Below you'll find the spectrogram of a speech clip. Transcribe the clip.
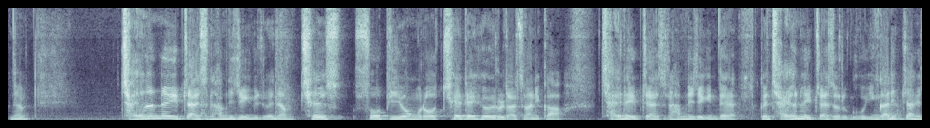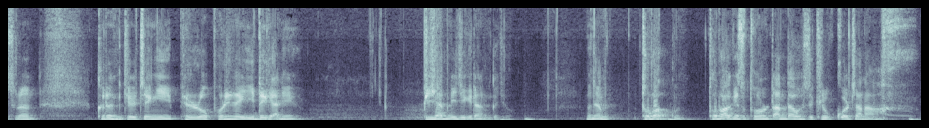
왜냐면 자연의 입장에서는 합리적인 거죠. 왜냐하면 최소 비용으로 최대 효율을 달성하니까 자연의 입장에서는 합리적인데 그건 자연의 입장에서 그런 거고 인간 입장에서는 그런 결정이 별로 본인에게 이득이 아니에요. 비합리적이라는 거죠. 뭐냐면 도박꾼. 도박에서 돈을 딴다고 해서 결국 꼴잖아.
